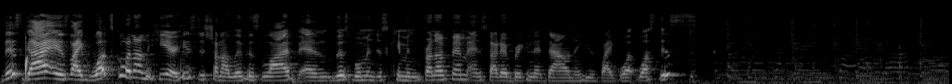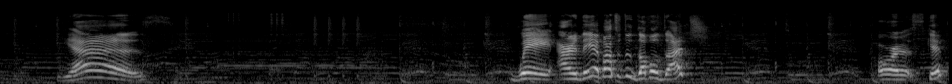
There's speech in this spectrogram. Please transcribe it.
This guy is like, what's going on here? He's just trying to live his life, and this woman just came in front of him and started breaking it down, and he's like, what? What's this? Yes. Wait, are they about to do double dutch? Or skip?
